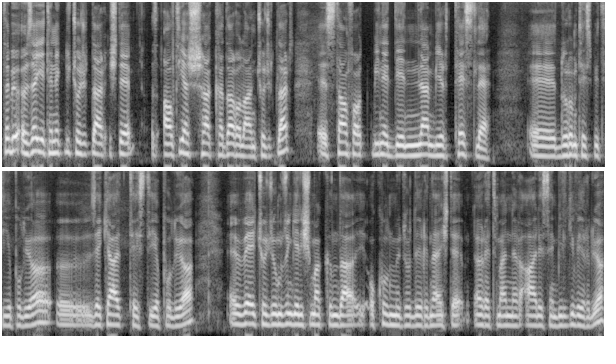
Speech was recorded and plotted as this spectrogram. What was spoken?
Tabii özel yetenekli çocuklar işte 6 yaşa kadar olan çocuklar e, Stanford Binet denilen bir testle e, durum tespiti yapılıyor, e, zeka testi yapılıyor e, ve çocuğumuzun gelişim hakkında okul müdürlerine işte öğretmenlere ailesine bilgi veriliyor.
